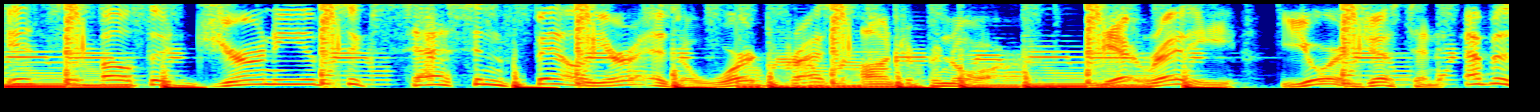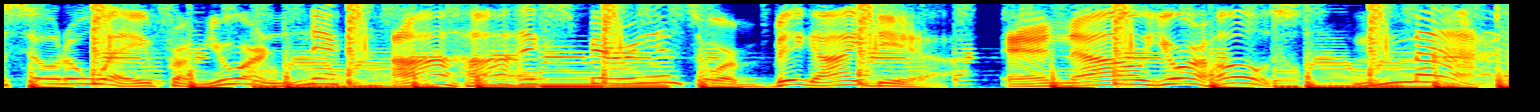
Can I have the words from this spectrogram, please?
it's about the journey of success and failure as a WordPress entrepreneur. Get ready, you're just an episode away from your next aha experience or big idea. And now, your host, Matt.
